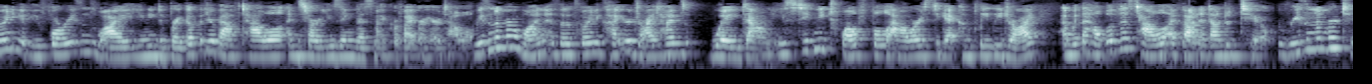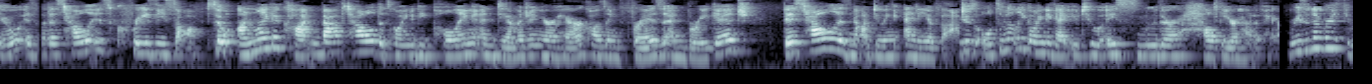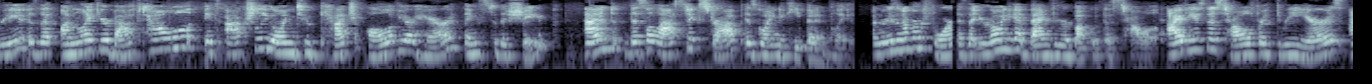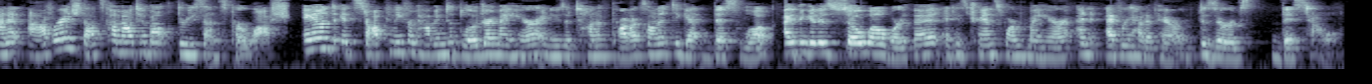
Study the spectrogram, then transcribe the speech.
going to give you four reasons why you need to break up with your bath towel and start using this microfiber hair towel. Reason number one is that it's going to cut your dry times way down. It used to take me 12 full hours to get completely dry, and with the help of this towel, I've gotten it down to two. Reason number two is that this towel is crazy soft. So unlike a cotton bath towel that's going to be pulling and damaging your hair, causing frizz and breakage, this towel is not doing any of that, which is ultimately going to get you to a smoother, healthier head of hair. Reason number three is that unlike your bath towel, it's actually going to catch all of your hair thanks to the shape. And this elastic strap is going to keep it in place. And reason number four is that you're going to get bang for your buck with this towel. I've used this towel for three years and at average, that's come out to about three cents per wash. And it stopped me from having to blow dry my hair and use a ton of products on it to get this look. I think it is so well worth it. It has transformed my hair and every head of hair deserves this towel.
